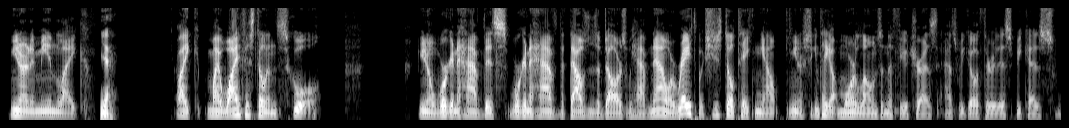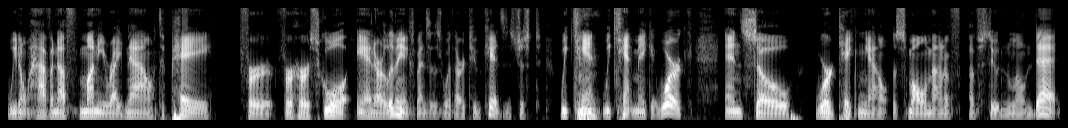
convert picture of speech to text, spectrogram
You know what I mean? Like yeah, like my wife is still in school. You know, we're gonna have this. We're gonna have the thousands of dollars we have now erased, but she's still taking out. You know, she can take out more loans in the future as as we go through this because we don't have enough money right now to pay for for her school and our living expenses with our two kids. It's just we can't mm-hmm. we can't make it work, and so we're taking out a small amount of, of student loan debt.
